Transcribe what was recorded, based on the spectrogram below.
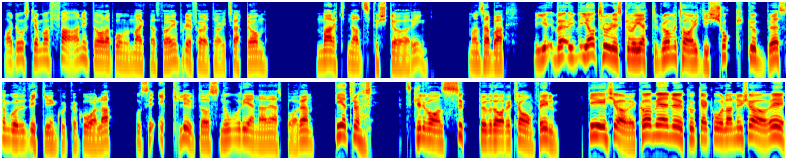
ja då ska man fan inte hålla på med marknadsföring på det företaget. Tvärtom, marknadsförstöring. Man säger bara, jag, jag tror det skulle vara jättebra om vi tar en riktigt tjock gubbe som går och dricker en Coca-Cola och ser äcklig ut och har snor i ena näsborren. Det tror jag skulle vara en superbra reklamfilm. Det kör vi. Kom igen nu Coca-Cola, nu kör vi.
